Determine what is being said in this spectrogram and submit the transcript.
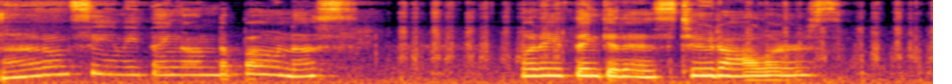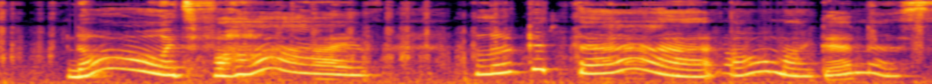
I don't see anything on the bonus. What do you think it is? Two dollars? No, it's five. Look at that. Oh my goodness.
